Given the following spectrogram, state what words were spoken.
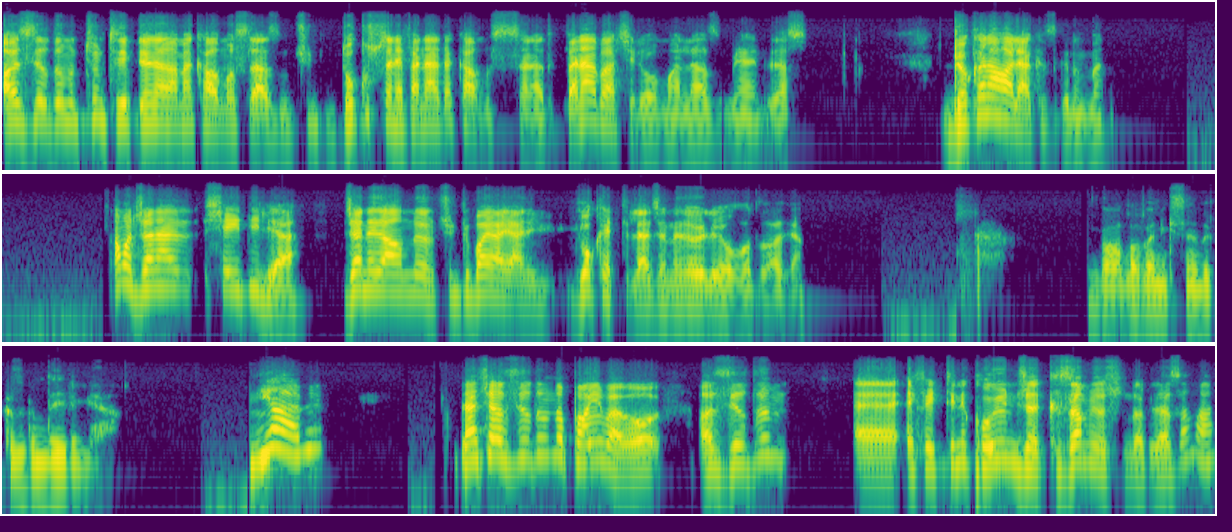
Aziz Yıldırım'ın tüm triplerine rağmen kalması lazım. Çünkü 9 sene Fener'de kalmışsın sen artık. Fenerbahçeli olman lazım yani biraz. Gökhan'a hala kızgınım ben. Ama Caner şey değil ya. Caner'i anlıyorum çünkü baya yani yok ettiler Caner'i öyle yolladılar ya. Vallahi ben ikisine de kızgın değilim ya. Niye abi? Gerçi Aziz Yıldırım'ın da payı var. O Aziz Yıldırım e, efektini koyunca kızamıyorsun da biraz ama.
